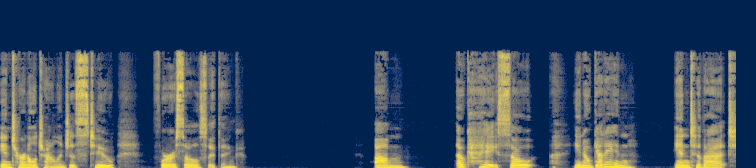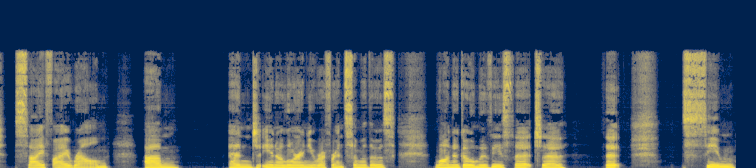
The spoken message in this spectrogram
internal challenges too for ourselves. I think. Um, Okay, so, you know, getting into that sci fi realm, um, and, you know, Loren, you referenced some of those long ago movies that, uh, that seem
